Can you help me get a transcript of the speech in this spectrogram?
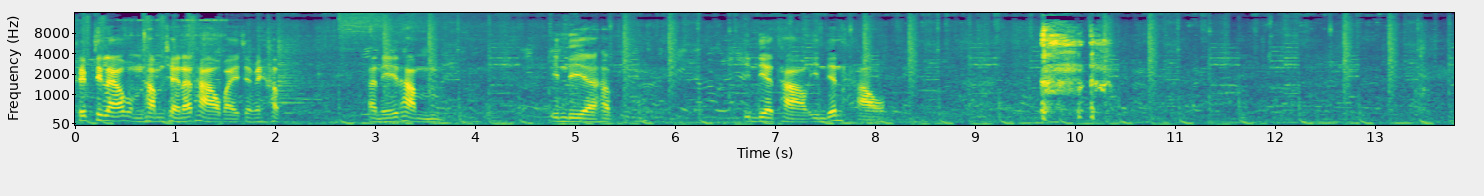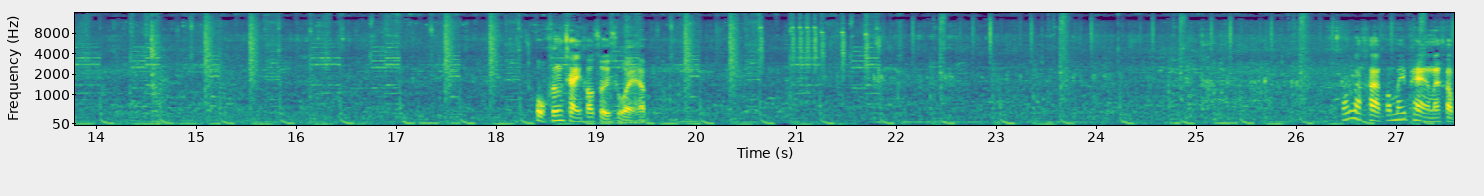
คลิปที่แล้วผมทำเชนาทาวไปใช่ไหมครับ อันนี้ทำอินเดียครับ อินเดียทาวอินเดียนทาวโอ้เครื่องใช้เขาสวย ๆ ครับ แล้วราคาก็ไม่แพงนะครับ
